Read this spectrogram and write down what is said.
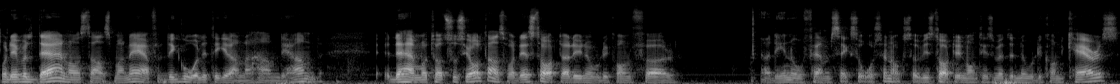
Och det är väl där någonstans man är, för det går lite grann hand i hand. Det här med att ta ett socialt ansvar, det startade ju Nordicon för, ja det är nog 5-6 år sedan också. Vi startade någonting som heter Nordicon Cares,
